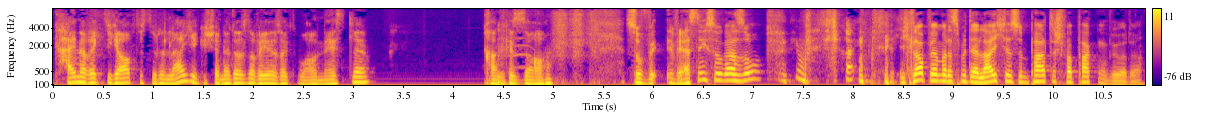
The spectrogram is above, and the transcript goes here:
keiner regt sich auf, dass du eine Leiche geschändet hast, aber jeder sagt, wow, Nestle, kranke Sau. So wäre es nicht sogar so? ich glaube, wenn man das mit der Leiche sympathisch verpacken würde.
